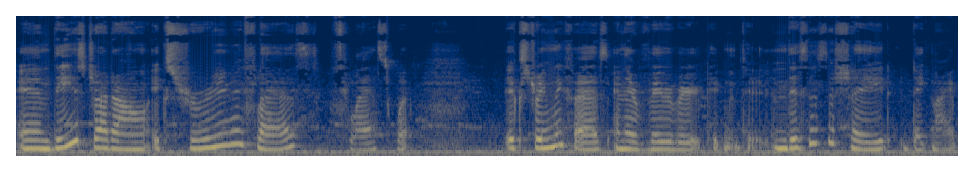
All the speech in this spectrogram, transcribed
And these dry down extremely fast, fast, what? extremely fast and they're very very pigmented. And this is the shade date night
